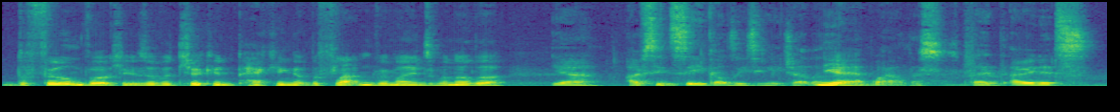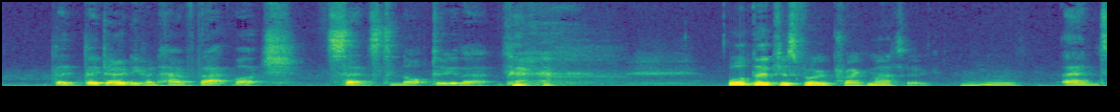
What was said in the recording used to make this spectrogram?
the film virtually is of a chicken pecking at the flattened remains of another. Yeah, I've seen seagulls eating each other. Yeah, well, that's They, I mean, it's they, they don't even have that much sense to not do that. well, they're just very pragmatic. Hmm. And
